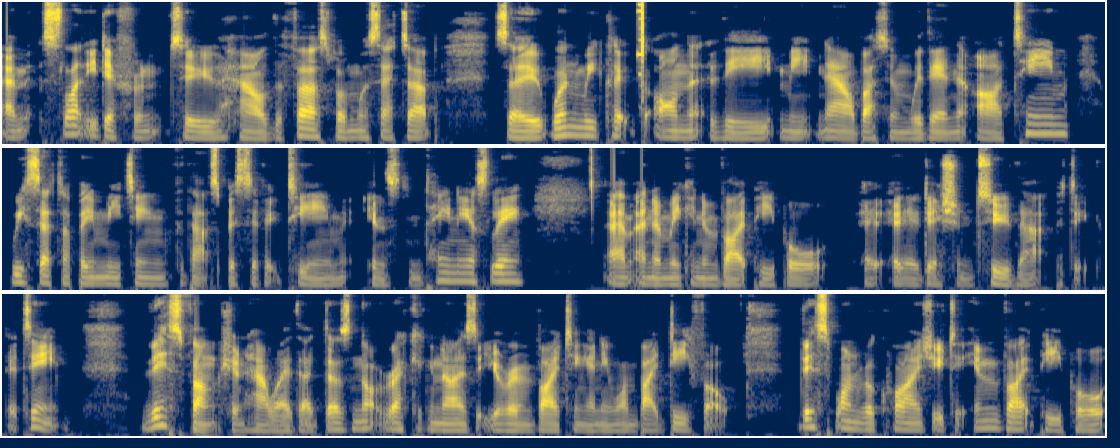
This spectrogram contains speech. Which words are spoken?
um, slightly different to how the first one was set up. So when we clicked on the Meet Now button within our team, we set up a meeting for that specific team instantaneously um, and then we can invite people in addition to that particular team. This function, however, does not recognize that you're inviting anyone by default. This one requires you to invite people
